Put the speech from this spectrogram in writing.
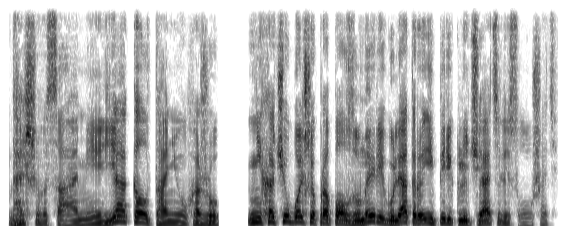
Дальше вы сами, я к Алтане ухожу. Не хочу больше про ползуны, регуляторы и переключатели слушать.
